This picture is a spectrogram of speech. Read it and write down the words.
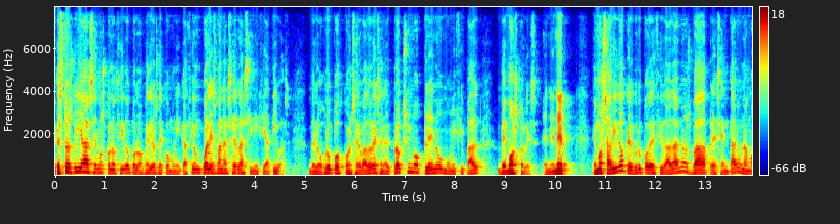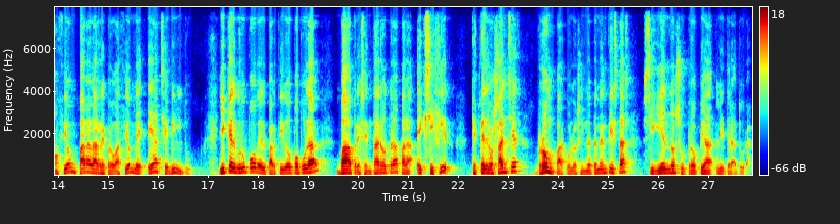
Estos días hemos conocido por los medios de comunicación cuáles van a ser las iniciativas de los grupos conservadores en el próximo Pleno Municipal de Móstoles, en enero. Hemos sabido que el grupo de Ciudadanos va a presentar una moción para la reprobación de EH Bildu y que el grupo del Partido Popular va a presentar otra para exigir que Pedro Sánchez rompa con los independentistas siguiendo su propia literatura.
